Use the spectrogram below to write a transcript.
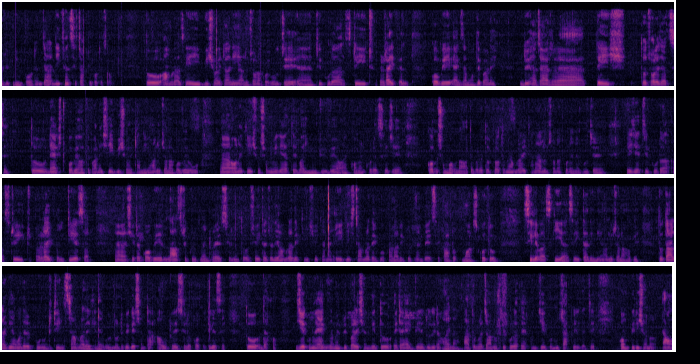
ভিডিওটি খুব ইম্পর্টেন্ট যারা ডিফেন্সে চাকরি করতে চাও। তো আমরা আজকে এই বিষয়টা নিয়ে আলোচনা করব যে ত্রিপুরা স্টেট রাইফেল কবে এক্সাম হতে পারে? দুই হাজার তেইশ তো চলে যাচ্ছে। তো নেক্সট কবে হতে পারে? সেই বিষয়টা নিয়ে আলোচনা করব এবং অনেকেই সোশ্যাল মিডিয়াতে বা ইউটিউবে অনেক কমেন্ট করেছে যে, কবে সম্ভাবনা হতে পারে? তো প্রথমে আমরা এখানে আলোচনা করে নেব যে, এই যে ত্রিপুরা স্টেট রাইফেল টিএসআর সেটা কবে লাস্ট রিক্রুটমেন্ট হয়েছিল? তো সেইটা যদি আমরা দেখি, সেখানে এই লিস্টটা আমরা দেখব কারা রিক্রুটমেন্ট পেয়েছে কাট অফ মার্কস কত সিলেবাস কি আছে, ইত্যাদি নিয়ে আলোচনা হবে। তো তার আগে আমাদের পুরো ডিটেলসটা আমরা দেখে নেব। নোটিফিকেশনটা আউট হয়েছিল কবে, ঠিক আছে? তো দেখো যে কোনো এক্সামের প্রিপারেশন কিন্তু এটা একদিনে দুদিনে হয় না। আর তোমরা জানো ত্রিপুরাতে এখন যে কোনো চাকরির ক্ষেত্রে কম্পিটিশন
